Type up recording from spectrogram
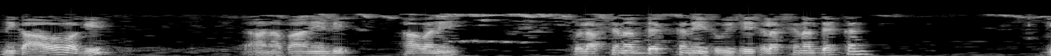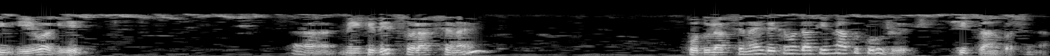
මේක ආවා වගේ ආනාපානයේදී ආවනේ සලක්ෂණක් දැක්කනේ සුවිශේෂ ලක්ෂණක් දැක්කනේ. ඉතින් ඒ වගේ මේකෙදි ස්වලක්ෂණයි පොදු ලක්ෂණයි දෙකම දකින්න අපි පුරුදු වෙයි. චිත්තානුපස්සනාව.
